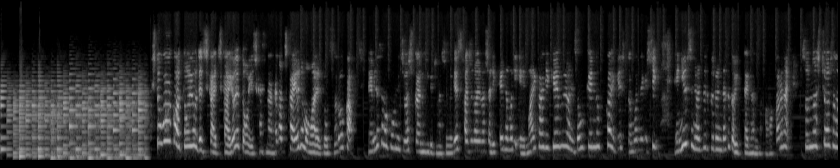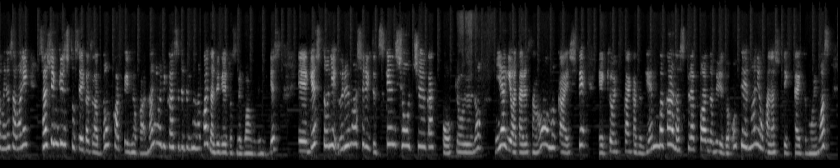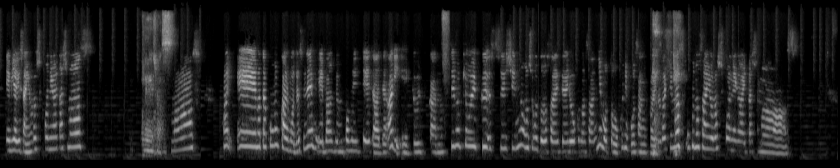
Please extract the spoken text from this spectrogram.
人学は遠いようで近い、近いようで遠い、しかしなんだか近いようにも思われるどうするうか。えー、皆様、こんにちは。司会の樋口はじめです。始まりました、理系の森。えー、毎回理系分野に造形の深いゲストをお招きし、えー、ニュースには出てくるんだけど、一体何だかわからない。そんな視聴者の皆様に、最新技術と生活がどう変わっているのか、何を理解するべきなのか、ナビゲートする番組です。えー、ゲストに、うるま市立津堅小中学校教諭の宮城渉さんをお迎えして、えー、教育改革現場からのスクラップビルドをテーマにお話していきたいと思います。えー、宮城さん、よろしくお願いいたします。お願いします。はい、えー、また今回もですね、え番組コメンテーターであり、え教育館のステム教育推進のお仕事をされている奥野さんにもトークにご参加いただきます。奥野さん、よろしくお願いいたします。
